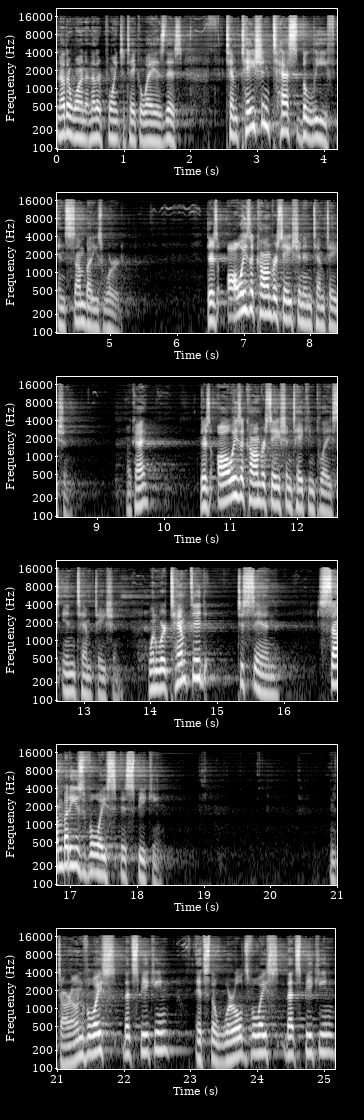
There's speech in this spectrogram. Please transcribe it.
another one, another point to take away is this. Temptation tests belief in somebody's word. There's always a conversation in temptation. Okay? There's always a conversation taking place in temptation. When we're tempted to sin, somebody's voice is speaking. It's our own voice that's speaking, it's the world's voice that's speaking.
